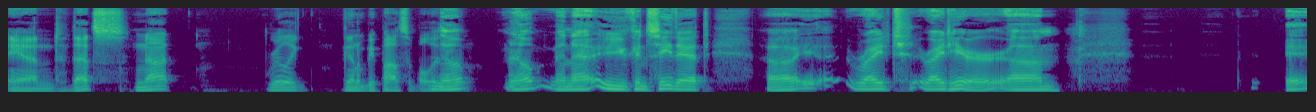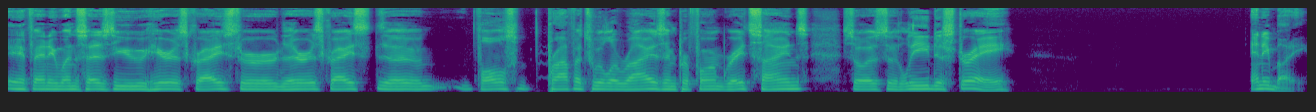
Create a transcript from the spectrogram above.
and that's not really going to be possible. Is it? No, and that, you can see that uh, right, right here. Um, if anyone says to you, "Here is Christ," or "There is Christ," the false prophets will arise and perform great signs, so as to lead astray anybody.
